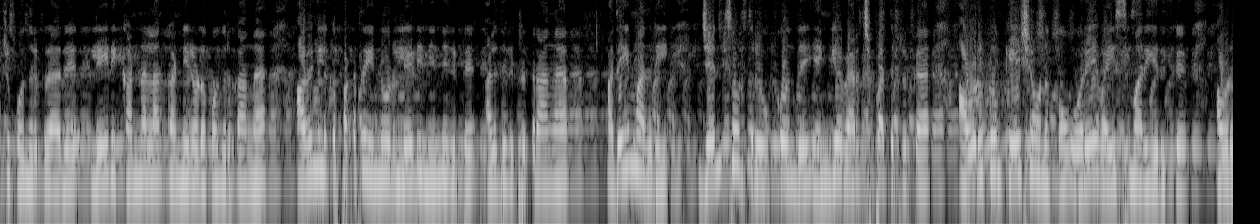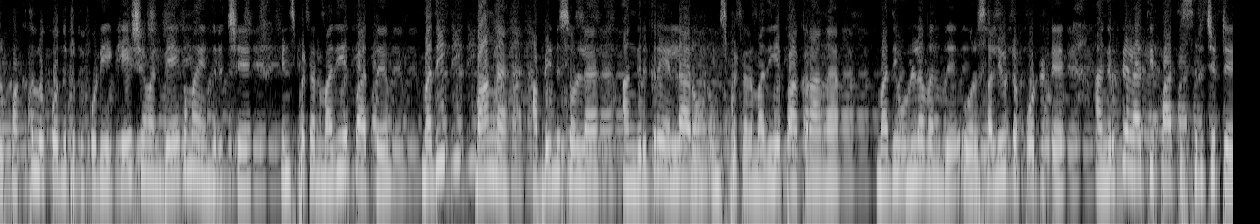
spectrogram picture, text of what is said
வச்சுட்டு கொண்டிருக்கிறாரு லேடி கண்ணெல்லாம் கண்ணீரோட கொண்டிருக்காங்க அவங்களுக்கு பக்கத்துல இன்னொரு லேடி நின்னுகிட்டு அழுதுகிட்டு இருக்கிறாங்க. அதே மாதிரி ஜென்ஸ் ஒருத்தர் உட்காந்து எங்கேயோ வரைச்சு பார்த்துட்டு இருக்க அவருக்கும் கேசவனுக்கும் ஒரே வயசு மாதிரி இருக்கு. அவரு பக்கத்துல உட்காந்துட்டு இருக்கக்கூடிய கேசவன் வேகமா எந்திரிச்சு இன்ஸ்பெக்டர் மதியை பார்த்து மதி வாங்க அப்படின்னு சொல்ல அங்க இருக்கிற எல்லாரும் இன்ஸ்பெக்டர் மதியை பாக்குறாங்க மதி உள்ள வந்து ஒரு சல்யூட்டை போட்டுட்டு அங்க இருக்கிற எல்லாத்தையும் பார்த்து சிரிச்சுட்டு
